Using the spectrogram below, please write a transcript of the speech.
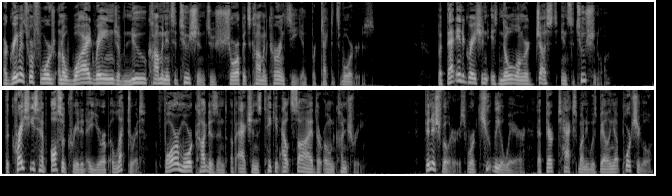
Agreements were forged on a wide range of new common institutions to shore up its common currency and protect its borders. But that integration is no longer just institutional. The crises have also created a Europe electorate far more cognizant of actions taken outside their own country. Finnish voters were acutely aware that their tax money was bailing out Portugal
